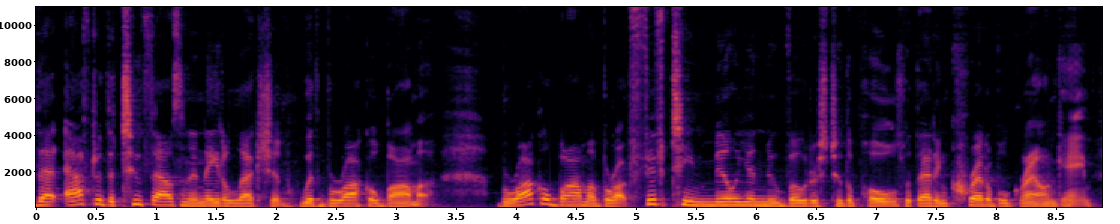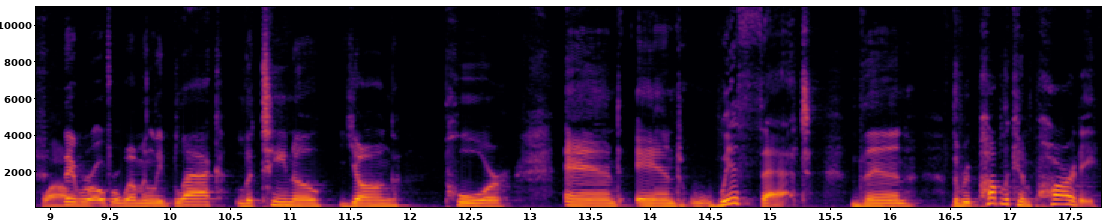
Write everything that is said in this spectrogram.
that after the 2008 election with Barack Obama, Barack Obama brought 15 million new voters to the polls with that incredible ground game. Wow. They were overwhelmingly black, Latino, young, poor, and and with that, then the Republican Party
